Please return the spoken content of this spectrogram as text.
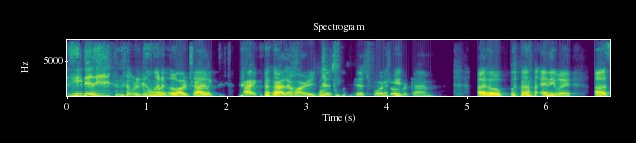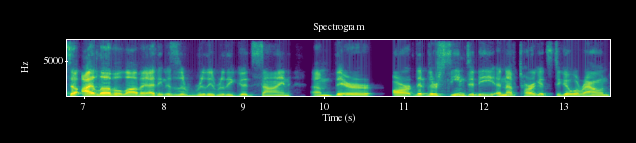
He did it. We're going oh to overtime. Kyler, Kyler Murray just just forced overtime. I hope. anyway, uh, so I love Olave. I think this is a really, really good sign. Um, there are there, there seem to be enough targets to go around.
